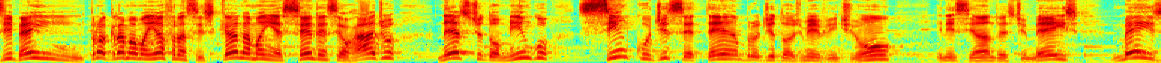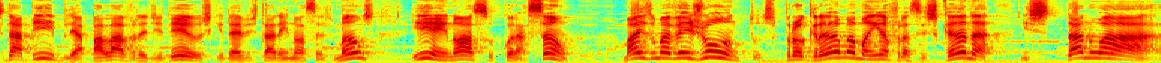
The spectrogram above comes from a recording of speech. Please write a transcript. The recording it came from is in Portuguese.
Paz e bem, programa Manhã Franciscana amanhecendo em seu rádio neste domingo, 5 de setembro de 2021, iniciando este mês, mês da Bíblia, a palavra de Deus que deve estar em nossas mãos e em nosso coração. Mais uma vez juntos, programa Manhã Franciscana está no ar.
